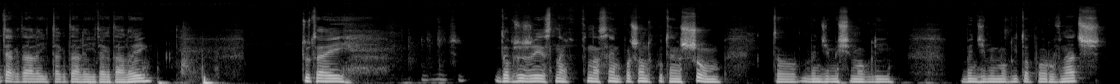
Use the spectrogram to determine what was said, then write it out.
i tak dalej, i tak dalej, i tak dalej. Tutaj dobrze, że jest na, na samym początku ten szum, to będziemy się mogli, będziemy mogli to porównać.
